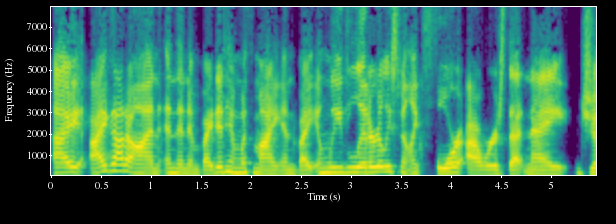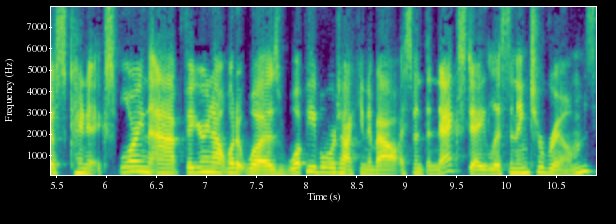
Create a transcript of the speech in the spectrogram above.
I I got on and then invited him with my invite. And we literally spent like four hours that night just kind of exploring the app, figuring out what it was, what people were talking about. I spent the next day listening to rooms.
